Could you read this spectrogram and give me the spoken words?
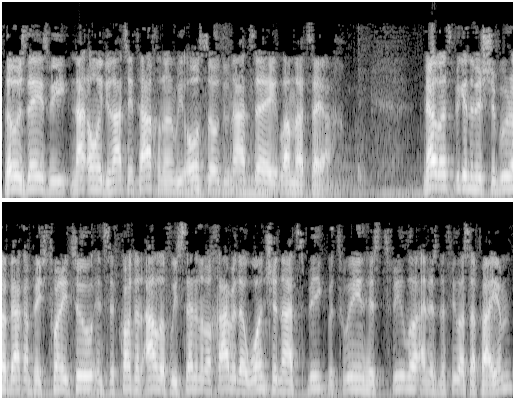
those days we not only do not say Tachanun, we also do not say Lam Natseach. Now let's begin the Mishabura back on page 22. In Sifkot Aleph, we said in the Mechaber that one should not speak between his Tefillah and his Nefilas Apayim.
